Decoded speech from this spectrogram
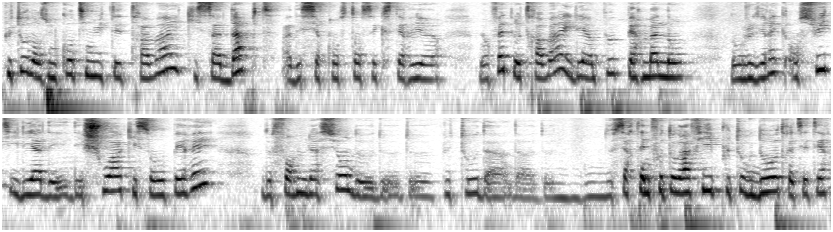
plutôt dans une continuité de travail qui s'adapte à des circonstances extérieures. Mais en fait, le travail, il est un peu permanent. Donc je dirais qu'ensuite, il y a des, choix qui sont opérés de formulation de, plutôt de, certaines photographies plutôt que d'autres, etc.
